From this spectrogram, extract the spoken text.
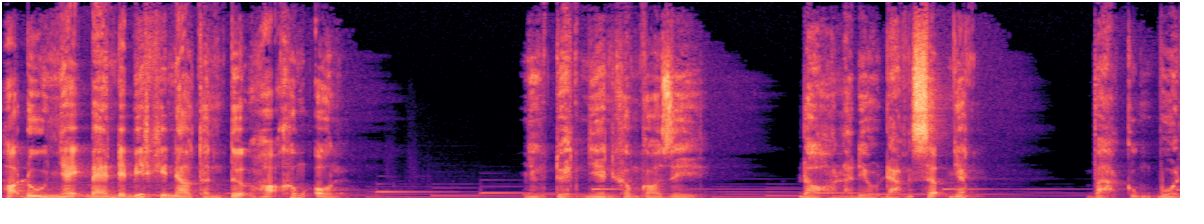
họ đủ nhạy bén để biết khi nào thần tượng họ không ổn. Nhưng tuyệt nhiên không có gì, đó là điều đáng sợ nhất và cũng buồn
